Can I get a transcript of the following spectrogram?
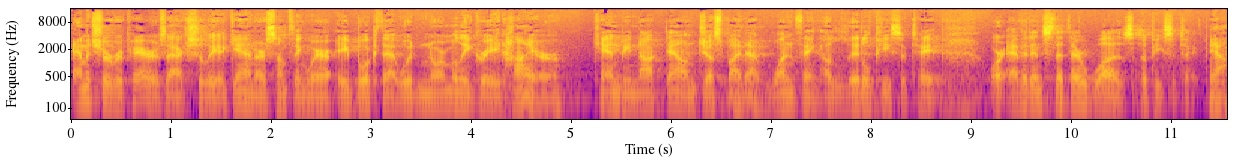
amateur repairs, actually, again, are something where a book that would normally grade higher can be knocked down just by that one thing, a little piece of tape, or evidence that there was a piece of tape. Yeah,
